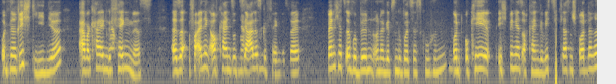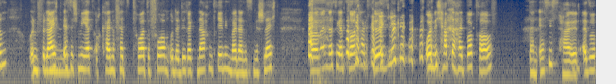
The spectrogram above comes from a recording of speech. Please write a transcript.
und eine Richtlinie, aber kein Gefängnis. Also vor allen Dingen auch kein soziales Gefängnis, weil wenn ich jetzt irgendwo bin und da gibt es einen Geburtstagskuchen und okay, ich bin jetzt auch kein Gewichtsklassensportlerin und vielleicht mhm. esse ich mir jetzt auch keine Fetttorte vorm oder direkt nach dem Training, weil dann ist mir schlecht. Aber wenn das jetzt sonntags ist und ich habe da halt Bock drauf, dann esse ich es halt. Also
